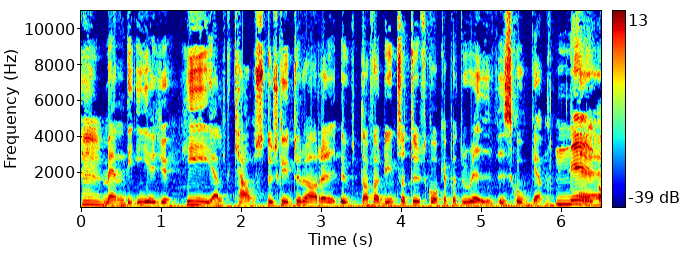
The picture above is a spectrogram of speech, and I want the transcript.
Mm. Men det är ju helt kaos. Du ska ju inte röra dig utanför. Det är ju inte så att du ska åka på ett rave i skogen. Nej Eh,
